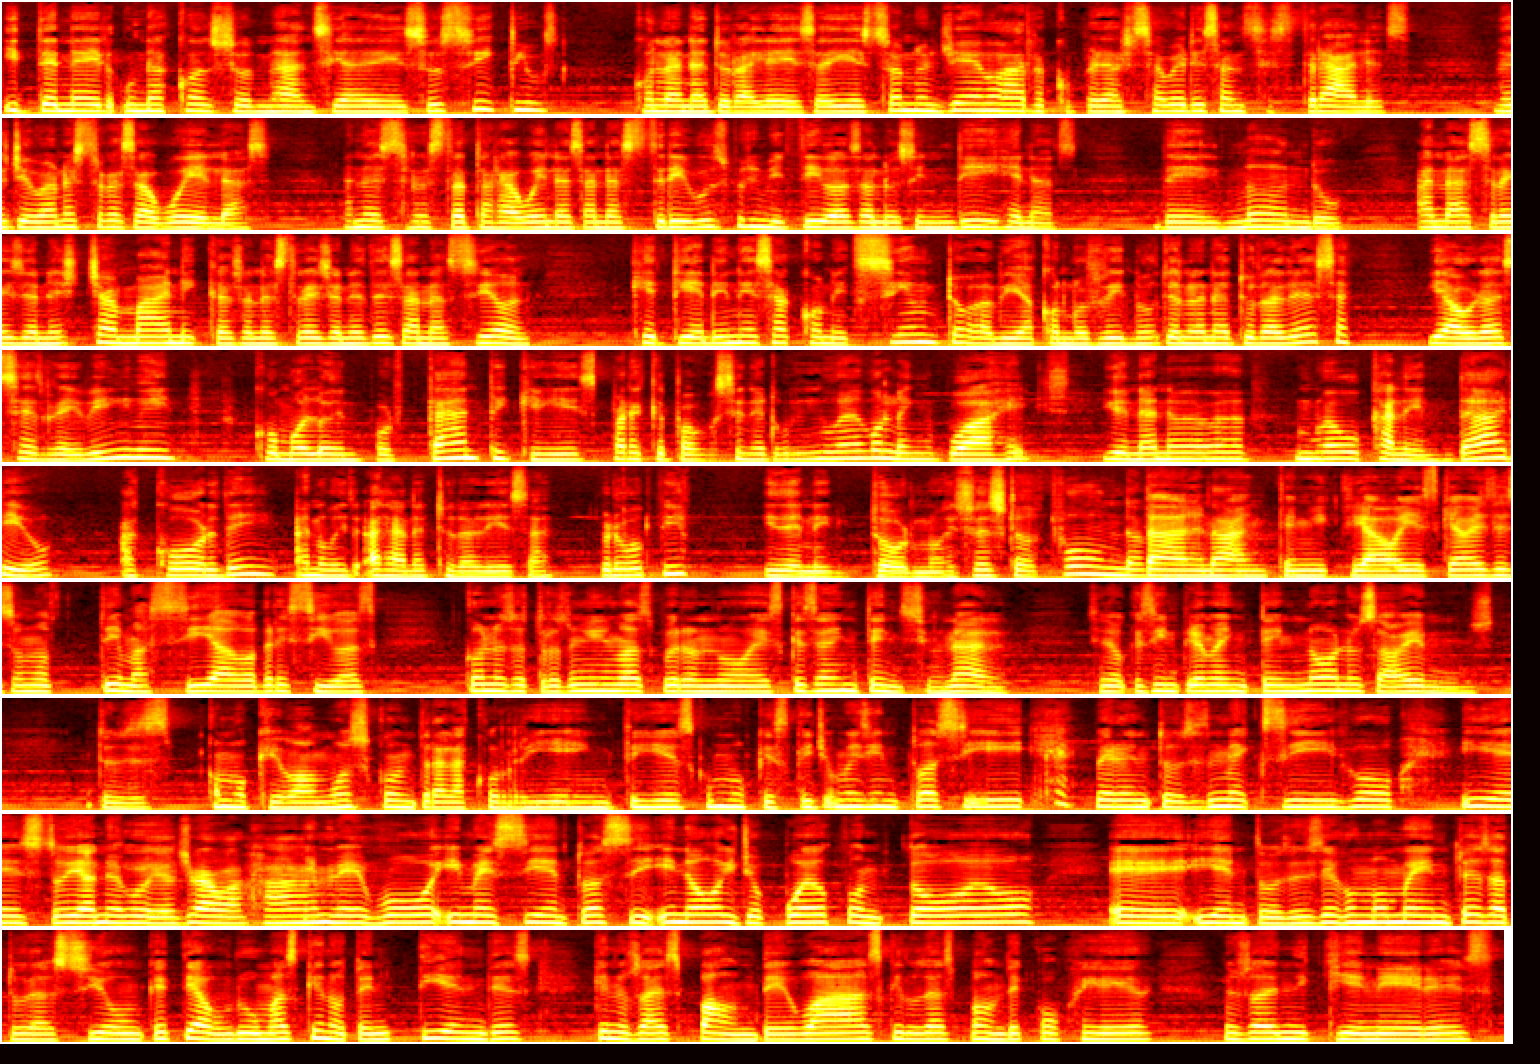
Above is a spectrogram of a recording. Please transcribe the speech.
y tener una consonancia de esos ciclos con la naturaleza y esto nos lleva a recuperar saberes ancestrales, nos lleva a nuestras abuelas, a nuestras tatarabuelas, a las tribus primitivas, a los indígenas del mundo, a las tradiciones chamánicas, a las tradiciones de sanación, que tienen esa conexión todavía con los ritmos de la naturaleza y ahora se reviven como lo importante que es para que podamos tener un nuevo lenguaje y una nueva, un nuevo calendario acorde a, la naturaleza propia y del entorno. Eso es. Totalmente, mi clavo. Y es que a veces somos demasiado agresivas con nosotros mismas, pero no es que sea intencional, sino que simplemente no lo sabemos. Entonces, como que vamos contra la corriente y es como que es que yo me siento así, pero entonces me exijo y esto ya me voy a trabajar y me voy y me siento así y no, y yo puedo con todo. Eh, y entonces llega un momento de saturación que te abrumas, que no te entiendes, que no sabes para dónde vas, que no sabes para dónde coger, no sabes ni quién eres.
